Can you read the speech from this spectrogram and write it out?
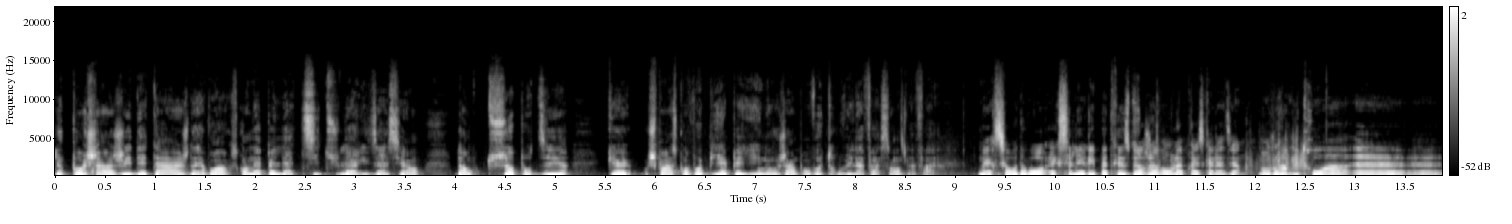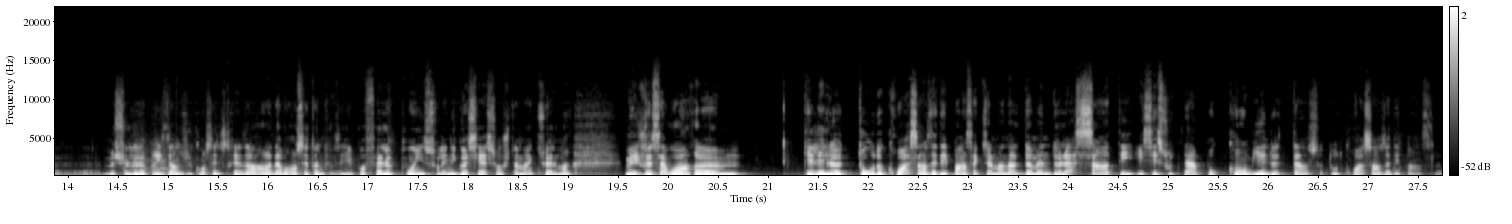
ne pas changer d'étage, d'avoir ce qu'on appelle la titularisation. Donc, tout ça pour dire que je pense qu'on va bien payer nos gens, et on va trouver la façon de le faire. Merci. On va devoir accélérer. Patrice Bergeron, la presse canadienne. Bonjour à vous trois. Euh, euh, Monsieur le Président du Conseil du Trésor, d'abord, on s'étonne que vous n'ayez pas fait le point sur les négociations justement actuellement. Mais je veux savoir, euh, quel est le taux de croissance des dépenses actuellement dans le domaine de la santé? Et c'est soutenable pour combien de temps ce taux de croissance de dépenses-là?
